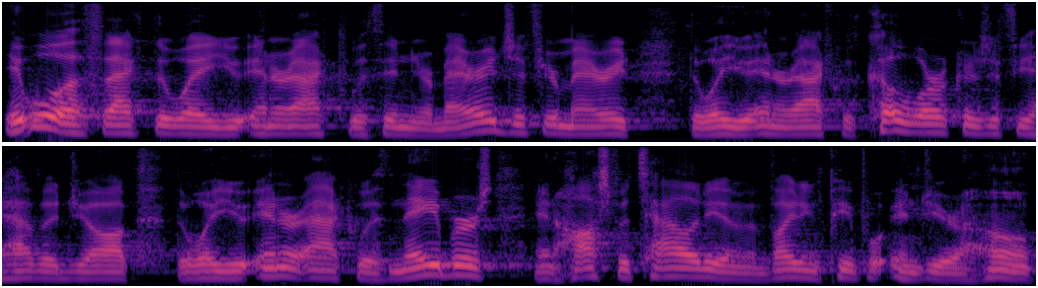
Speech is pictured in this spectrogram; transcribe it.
It will affect the way you interact within your marriage if you're married, the way you interact with coworkers if you have a job, the way you interact with neighbors and hospitality and inviting people into your home.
